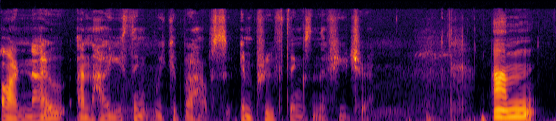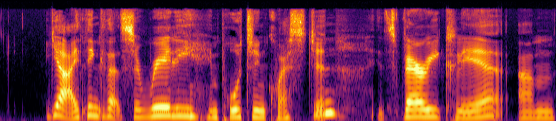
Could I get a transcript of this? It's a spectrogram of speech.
are now and how you think we could perhaps improve things in the future. Um, yeah, I think that's a really important question. It's very clear um,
